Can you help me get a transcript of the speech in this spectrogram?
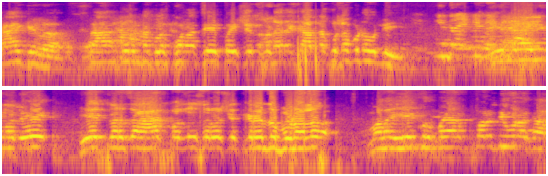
काय केलं? दान करून टाकलं. कोणाचे पैसे नको डायरेक्ट आता कुठं बुडवली? इंद्रायणीमध्ये एक कर्ज आजपासून सर्व शेतकऱ्यांचं बुडालं मला एक रुपया पण देऊ नका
